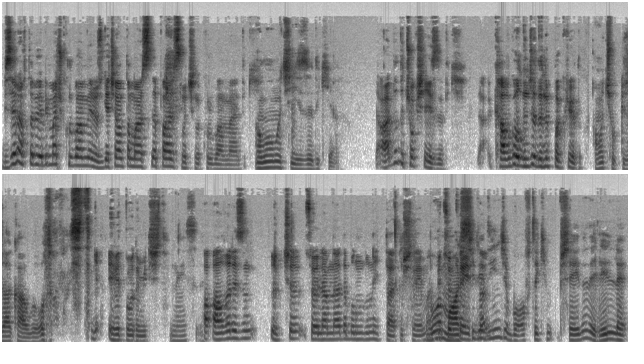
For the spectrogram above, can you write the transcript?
Biz her hafta böyle bir maç kurban veriyoruz. Geçen hafta Marsilya Paris maçını kurban verdik. Ama o maçı izledik ya. Ya Arda da çok şey izledik. Ya kavga olunca dönüp bakıyorduk. Ama çok güzel kavga oldu maçta. Ya evet bu arada müthişti. Neyse. A- Alvarez'in ırkçı söylemlerde bulunduğunu iddia etmiş Neymar. Bu Marsilya kayıtlar- deyince bu haftaki şeyde de Lille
